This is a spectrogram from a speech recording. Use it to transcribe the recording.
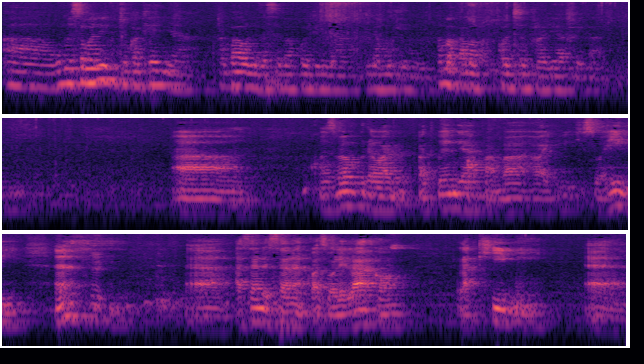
Uh, umesoma nini kutoka Kenya ambao unaweza sema kweli na, na muhimu ama kama contemporary Africa? Ah, kwa sababu kuna watu, wengi hapa ambao hawajui Kiswahili eh? Ah, asante sana kwa swali lako, lakini uh,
